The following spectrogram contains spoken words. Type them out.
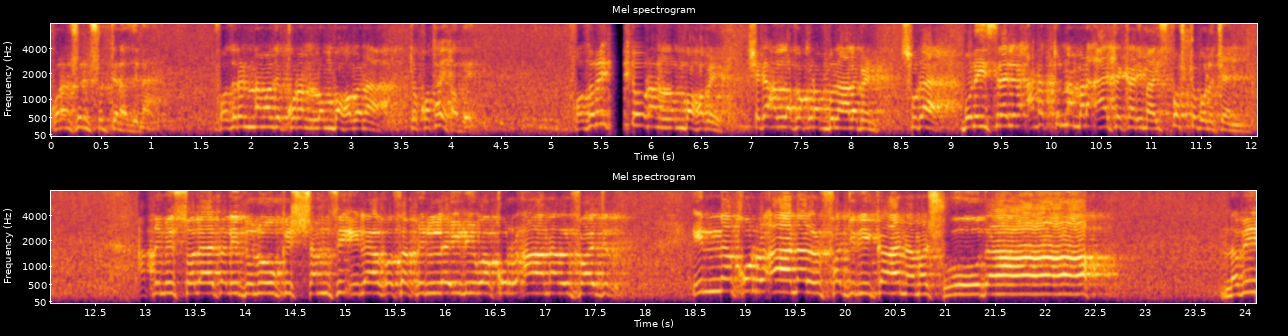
কোরআন শরীফ শুনতে রাজি না। ফজরের নামাজে কোরআন লম্বা হবে না, তো কোথায় হবে? ফজরেই তো কোরআন লম্বা হবে সেটা আল্লাহ ফকর আব্বুল আলমেন সুরা বলে ইসরায়েলের আটাত্তর নাম্বার আয়তে কারিমা স্পষ্ট বলেছেন أقم الصلاة لدلوك الشمس إلى غسق الليل وقرآن الفجر إن قرآن الفجر كان مشهودا নবী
